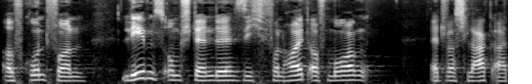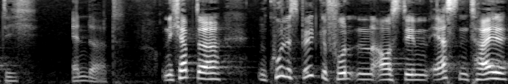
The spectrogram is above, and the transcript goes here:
aufgrund von Lebensumständen sich von heute auf morgen etwas schlagartig ändert? Und ich habe da ein cooles Bild gefunden aus dem ersten Teil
